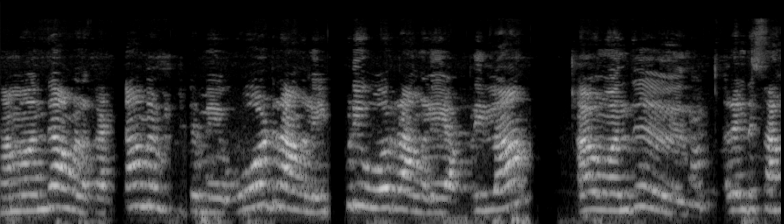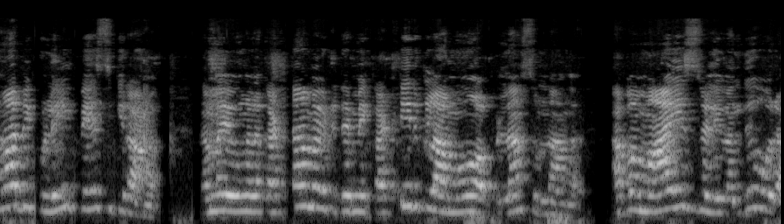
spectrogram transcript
நம்ம வந்து அவங்கள கட்டாம விட்டுட்டோமே ஓடுறாங்களே இப்படி ஓடுறாங்களே அப்படிலாம் அவங்க வந்து ரெண்டு சகாபிக்குள்ளேயும் பேசிக்கிறாங்க. நம்ம இவங்களை கட்டாம விட்டுட்டோமே கட்டியிருக்கலாமோ அப்படிலாம் சொன்னாங்க. அப்ப மாயிஸ் அலி வந்து ஒரு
